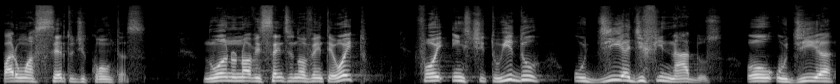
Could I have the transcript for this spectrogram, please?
para um acerto de contas. No ano 998, foi instituído o Dia de Finados, ou o Dia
